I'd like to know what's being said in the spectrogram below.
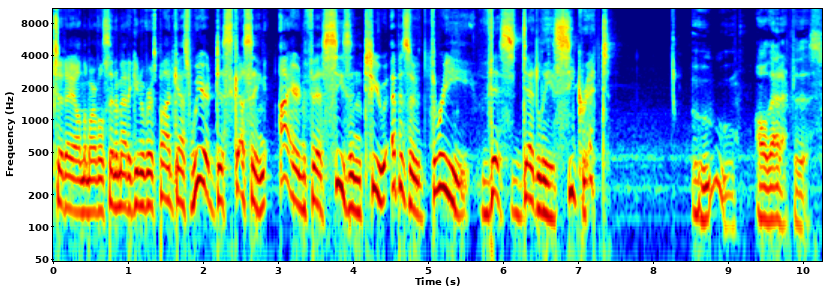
Today on the Marvel Cinematic Universe podcast, we are discussing Iron Fist Season 2, Episode 3 This Deadly Secret. Ooh, all that after this.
